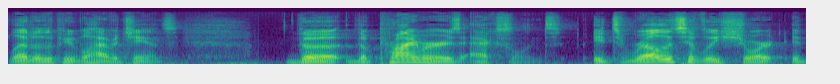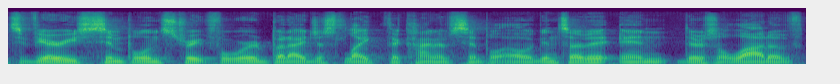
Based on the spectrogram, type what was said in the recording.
Let other people have a chance the the primer is excellent. It's relatively short. It's very simple and straightforward, but I just like the kind of simple elegance of it. And there's a lot of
